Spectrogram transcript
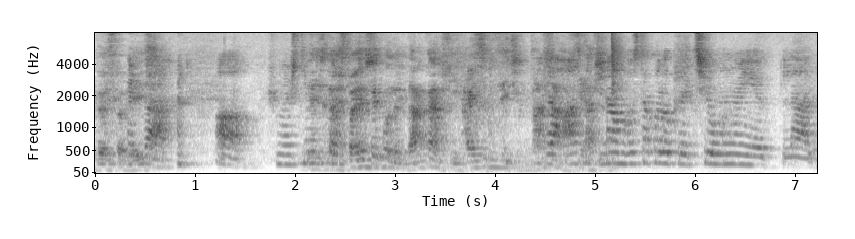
cât ăsta de aici? Da. A, și mai știu Deci, că... dar stai o secundă. Dacă ar fi, hai să zicem, dacă Da, ar fi asta, așa. da, am văzut acolo că C1 e larg.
